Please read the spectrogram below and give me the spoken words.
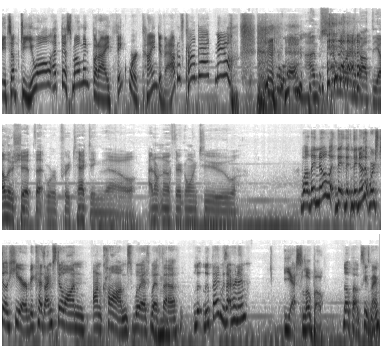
it's up to you all at this moment, but I think we're kind of out of combat now. I'm still worried about the other ship that we're protecting, though. I don't know if they're going to. Well, they know they, they know that we're still here because I'm still on on comms with with uh, Lupe. Was that her name? yes, Lopo. Lopo. Excuse me.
